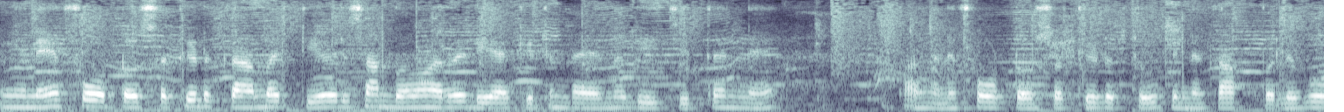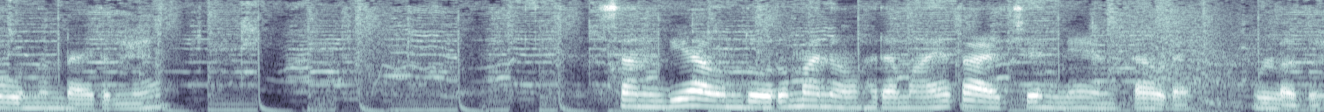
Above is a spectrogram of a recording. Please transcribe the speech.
ഇങ്ങനെ ഫോട്ടോസൊക്കെ എടുക്കാൻ പറ്റിയ ഒരു സംഭവം റെഡിയാക്കിയിട്ടുണ്ടായിരുന്നു ബീച്ചിൽ തന്നെ. അങ്ങനെ ഫോട്ടോസൊക്കെ എടുത്തു. പിന്നെ കപ്പൽ പോകുന്നുണ്ടായിരുന്നു. സന്ധ്യ ആവും തോറും മനോഹരമായ കാഴ്ച തന്നെയാണ് അവിടെ ഉള്ളത്.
